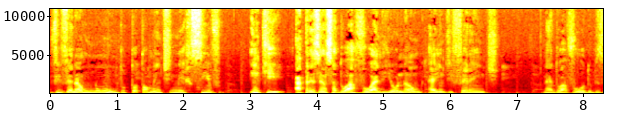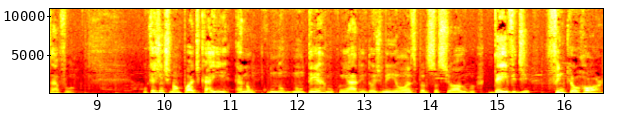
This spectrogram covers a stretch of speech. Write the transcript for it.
viverão num mundo totalmente imersivo, em que a presença do avô ali ou não é indiferente, né? Do avô, do bisavô. O que a gente não pode cair é num, num, num termo cunhado em 2011 pelo sociólogo David Finkelhor,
